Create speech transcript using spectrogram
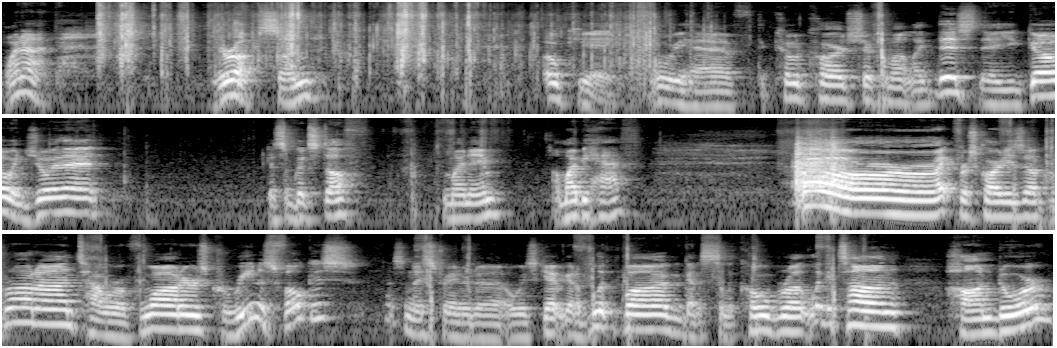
Why not? You're up, son. Okay, what we have? The code card should come out like this. There you go. Enjoy that. Get some good stuff in my name, on my behalf. Alright, first card is a Groudon, Tower of Waters, Korrina's Focus. That's a nice trainer to always get. We got a Blipbug, we got a Silicobra, Lickitung, Houndour,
